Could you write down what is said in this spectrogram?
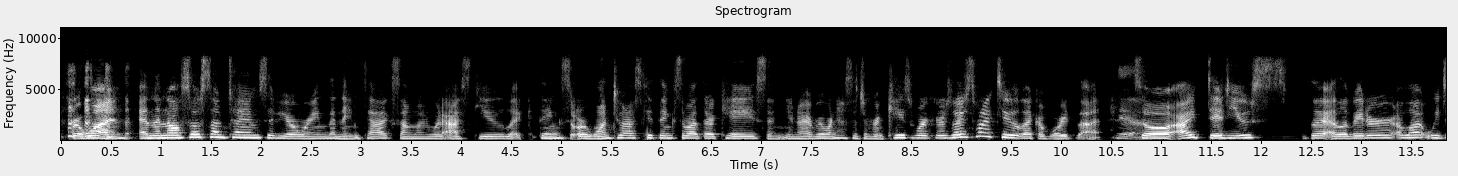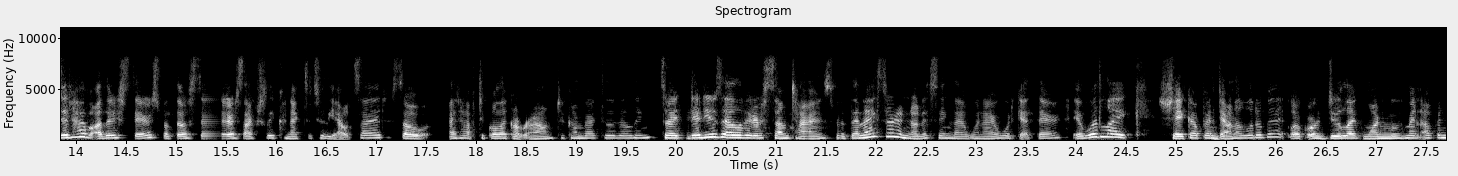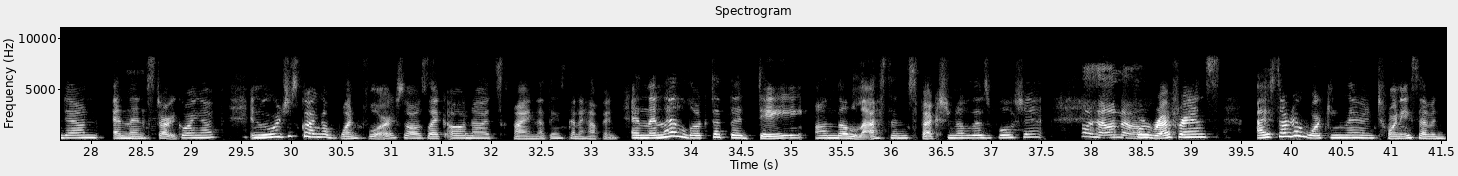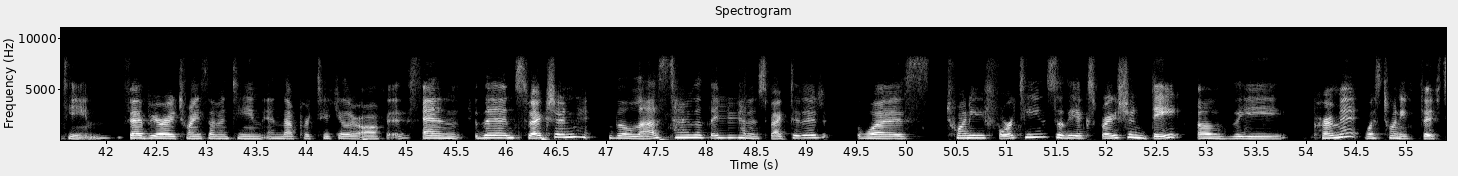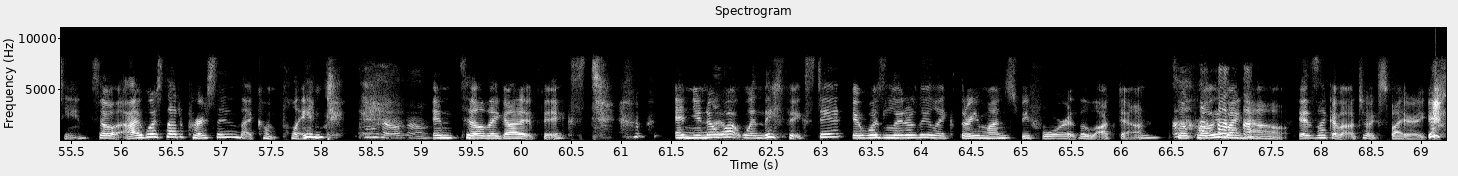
for one and then also sometimes if you're wearing the name tag someone would ask you like things or want to ask you things about their case and you know everyone has a different caseworker so i just wanted to like avoid that Yeah. so I did use the elevator a lot. We did have other stairs, but those stairs actually connected to the outside. So I'd have to go like around to come back to the building. So I did use the elevator sometimes, but then I started noticing that when I would get there, it would like shake up and down a little bit, like or do like one movement up and down and then start going up. And we were just going up one floor. So I was like, oh no, it's fine. Nothing's gonna happen. And then I looked at the date on the last inspection of this bullshit. oh hell no. For reference, I started working there in 2017, February 2017, in that particular office. And the inspection, the last time that they had inspected it was 2014. So the expiration date of the permit was 2015. So I was that person that complained oh hell no. until they got it fixed. and you know what? When they fixed it, it was literally like three months before the lockdown. So probably by now it's like about to expire again.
